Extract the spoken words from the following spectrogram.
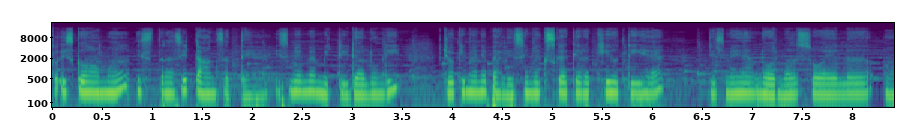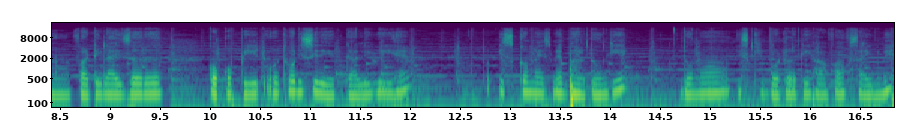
तो इसको हम इस तरह से टांग सकते हैं। इसमें मैं मिट्टी डालूँगी, जो कि मैंने पहले से मिक्स करके रखी होती है, जिसमें नॉर्मल सॉयल फर्टिलाइज़र कोकोपीट और थोड़ी सी रेत डाली हुई है। तो इसको मैं इसमें भर दूँगी। दोनों इसकी बोतल की हाफ़ हाफ़ साइड में।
